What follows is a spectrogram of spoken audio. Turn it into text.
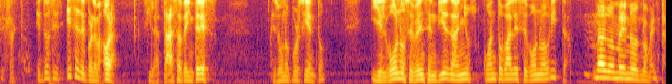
Exacto. Entonces, ese es el problema. Ahora, si la tasa de interés es 1% y el bono se vence en 10 años, ¿cuánto vale ese bono ahorita? Más o menos 90.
